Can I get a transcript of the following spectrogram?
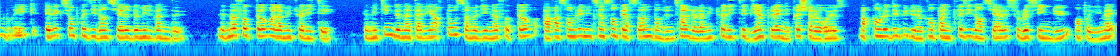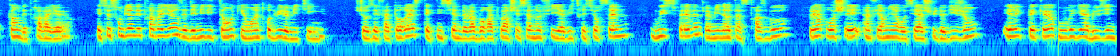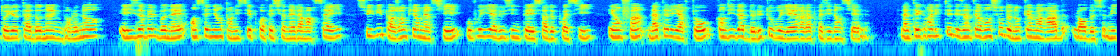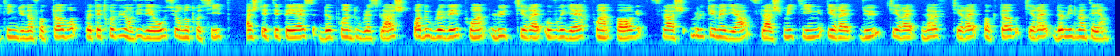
Rubrique Élection présidentielle 2022. Le 9 octobre à la Mutualité. Le meeting de Nathalie Arthaud, samedi 9 octobre, a rassemblé 1500 personnes dans une salle de la Mutualité bien pleine et très chaleureuse, marquant le début d'une campagne présidentielle sous le signe du, camp des travailleurs. Et ce sont bien des travailleurs et des militants qui ont introduit le meeting. Josepha Torres, technicienne de laboratoire chez Sanofi à Vitry-sur-Seine, Louise Fève, cheminote à Strasbourg, Claire Rocher, infirmière au CHU de Dijon, Éric Pecker, ouvrier à l'usine Toyota d'Oningue dans le Nord, et Isabelle Bonnet, enseignante en lycée professionnel à Marseille, suivie par Jean-Pierre Mercier, ouvrier à l'usine PSA de Poissy, et enfin Nathalie Artaud, candidate de lutte ouvrière à la présidentielle. L'intégralité des interventions de nos camarades lors de ce meeting du 9 octobre peut être vue en vidéo sur notre site https www.lutte-ouvrière.org slash multimédia slash meeting du 9 octobre 2021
